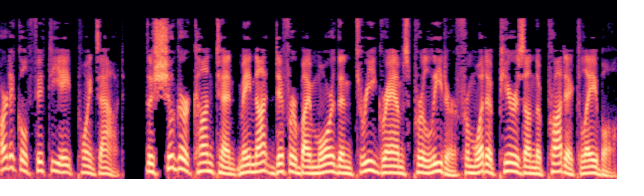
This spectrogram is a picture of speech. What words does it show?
Article 58 points out, "...the sugar content may not differ by more than 3 grams per liter from what appears on the product label."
